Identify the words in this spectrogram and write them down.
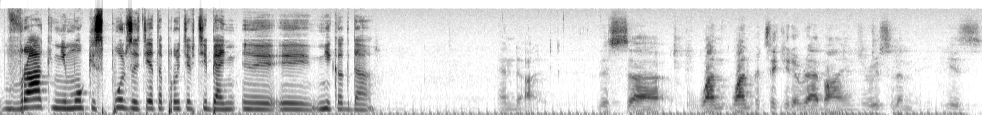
враг не мог использовать это против тебя э, э, никогда. And uh, this uh, one, one particular rabbi in Jerusalem, his,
